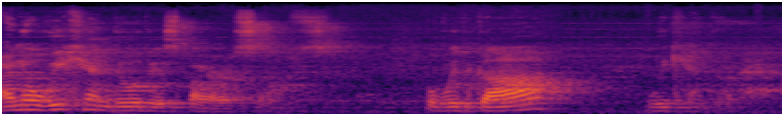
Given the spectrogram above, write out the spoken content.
I know we can't do this by ourselves, but with God, we can do that.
